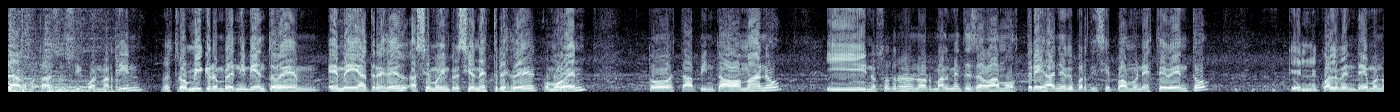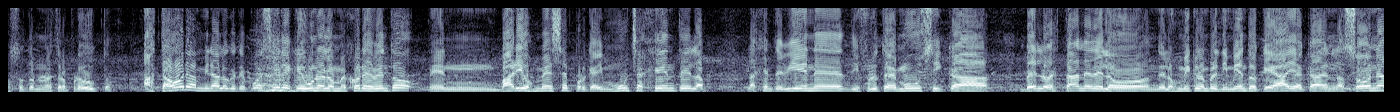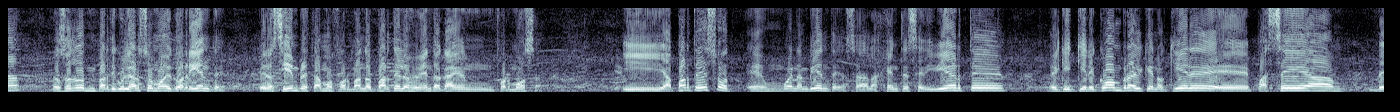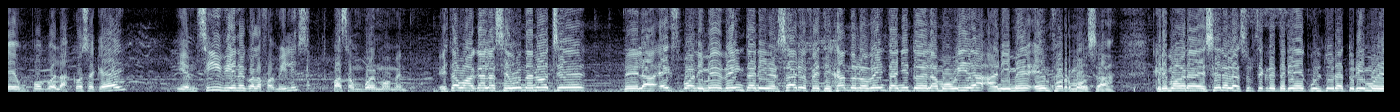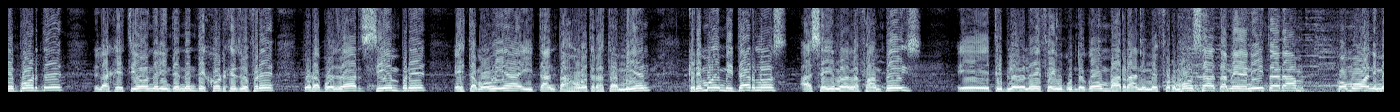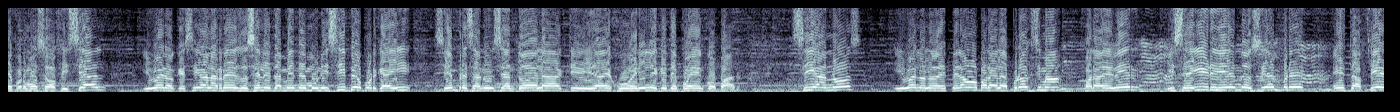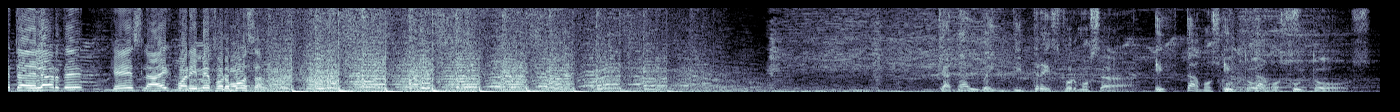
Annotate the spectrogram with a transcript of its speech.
Hola, ¿cómo estás? Yo soy Juan Martín. Nuestro microemprendimiento es MIA 3D, hacemos impresiones 3D, como ven. Todo está pintado a mano y nosotros normalmente llevamos tres años que participamos en este evento, en el cual vendemos nosotros nuestros productos. Hasta ahora, mira, lo que te puedo decir es que es uno de los mejores eventos en varios meses porque hay mucha gente, la, gente viene, disfruta de música, ven los stands de, de los microemprendimientos que hay acá en la zona. Nosotros en particular somos de Corriente, pero siempre estamos formando parte de los eventos acá en Formosa. Y aparte de eso, es un buen ambiente, o sea, la gente se divierte, el que quiere compra, el que no quiere eh, pasea, ve un poco de las cosas que hay y en sí viene con las familias, pasa un buen momento. Estamos acá la segunda noche de la Expo Anime 20 aniversario, festejando los 20 añitos de la movida Anime en Formosa. Queremos agradecer a la Subsecretaría de Cultura, Turismo y Deporte, de la gestión del Intendente Jorge Joffre, por apoyar siempre esta movida y tantas otras también. Queremos invitarlos a seguirnos en la fanpage, eh, www.facebook.com barra Anime Formosa, también en Instagram como Anime Formosa Oficial. Y bueno, que sigan las redes sociales también del municipio porque ahí siempre se anuncian todas las actividades juveniles que te pueden copar. Síganos y bueno, nos esperamos para la próxima, para vivir y seguir viviendo siempre esta fiesta del arte que es la Expo Anime Formosa. Canal 23 Formosa. Estamos juntos. Estamos juntos.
